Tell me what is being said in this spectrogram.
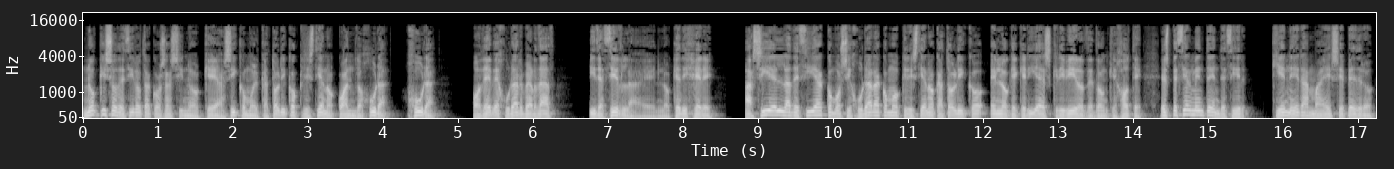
no quiso decir otra cosa sino que así como el católico cristiano cuando jura, jura, o debe jurar verdad, y decirla en lo que dijere, así él la decía como si jurara como cristiano católico en lo que quería escribir de Don Quijote, especialmente en decir quién era Maese Pedro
